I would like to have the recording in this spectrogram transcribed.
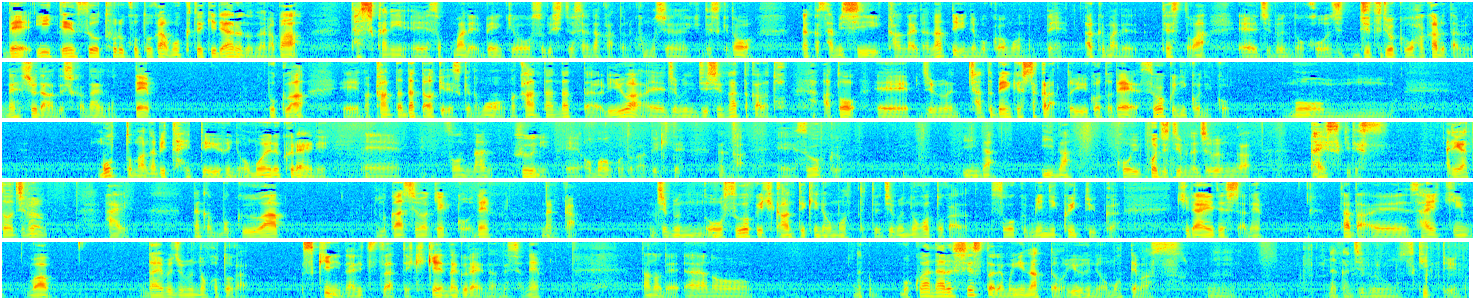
でいい点数を取ることが目的であるのならば確かに、えー、そこまで勉強をする必要性はなかったのかもしれないですけどなんか寂しい考えだなっていうふうに僕は思うのであくまでテストは、えー、自分のこう実力を測るためのね手段でしかないので僕は、えー、まあ、簡単だったわけですけども、まあ、簡単だった理由は、えー、自分に自信があったからと。あと、え自分ちゃんと勉強したからということですごくニコニコもうもっと学びたいっていうふうに思えるくらいに、えそんな風に、え思うことができてなんかえー、すごくいいないいなこういうポジティブな自分が大好きです。ありがとう自分。はい。なんか僕は昔は結構ねなんか自分をすごく悲観的に思ってて自分のことがすごく醜いというか嫌いでしたね。ただ、えー、最近はだいぶ自分のことが好きになりつつあって危険なぐらいなんですよね。なのであのなんか僕はナルシストでもいいなというふうに思ってます。うん。なんか自分を好きっていうの。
